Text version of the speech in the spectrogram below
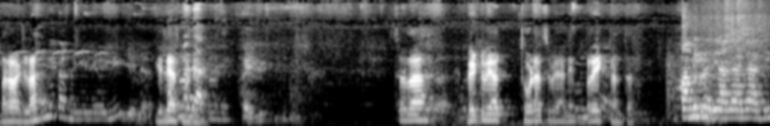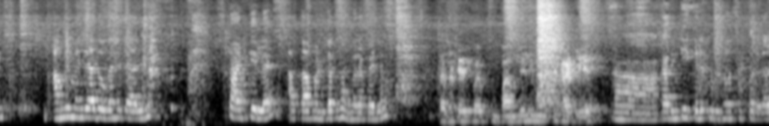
बरा वाटला? गेल्या गेले आतमध्ये. चला भेटूया थोड्याच वेळाने ब्रेक नंतर. आम्ही घरी आल्या आल्या आधी. आम्ही म्हणजे या दोघांनी तयारीला स्टार्ट केलंय. आता मंडप घालणार आहे पहिलं. त्यासाठी आधी बांधलेली मूर्ती काढली आहे. आ, कारण की इकडे पूर्ण असं पडदा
